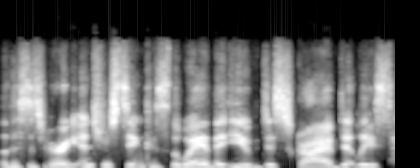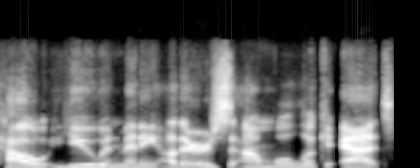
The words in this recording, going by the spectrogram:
oh, this is very interesting because the way that you've described, at least how you and many others um, will look at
